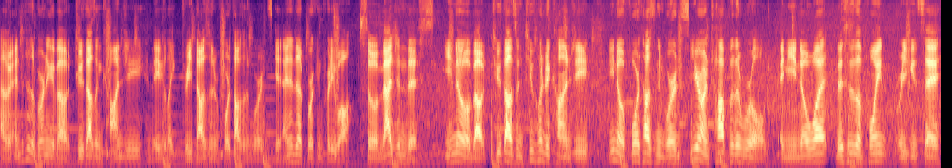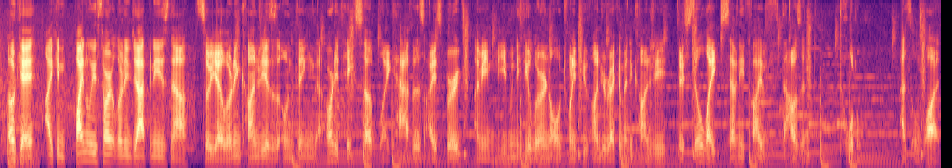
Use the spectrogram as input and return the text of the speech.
I ended up learning about 2,000 kanji and maybe like 3,000 or 4,000 words. It ended up working pretty well. So imagine this. You know about 2,200 kanji, you know 4,000 words, you're on top of the world. And you know what? This is a point where you can say, okay, I can finally start learning Japanese now. So yeah, learning kanji is its own thing that already takes up like half of this iceberg. I mean, even if you learn all 2,200 recommended kanji, there's still like 75,000 total. That's a lot.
